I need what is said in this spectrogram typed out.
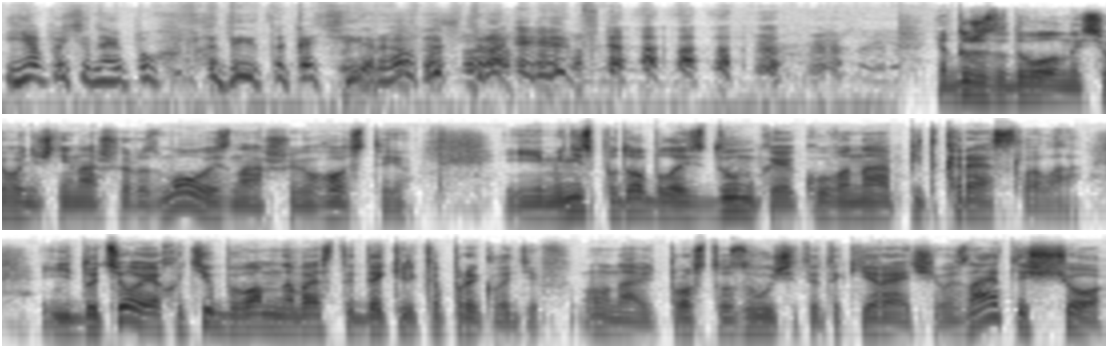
І я починаю покупати, і така черга вистраюється. Я дуже задоволений сьогоднішньою нашою розмовою з нашою гостею. І мені сподобалась думка, яку вона підкреслила. І до цього я хотів би вам навести декілька прикладів, ну навіть просто озвучити такі речі. Ви знаєте, що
